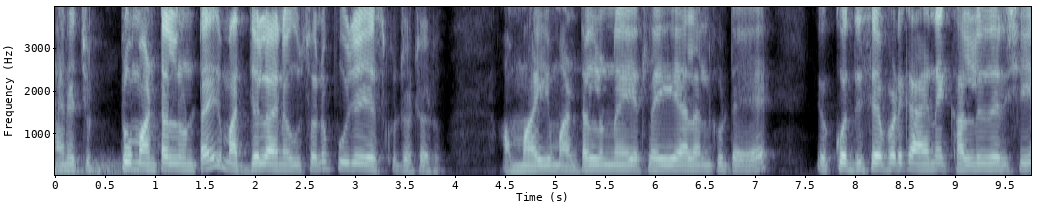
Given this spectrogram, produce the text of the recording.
ఆయన చుట్టూ మంటలు ఉంటాయి మధ్యలో ఆయన కూర్చొని పూజ చేసుకుంటుంటాడు. అమ్మ ఈ మంటలు ఉన్నాయి ఎట్లా చేయాలనుకుంటే కొద్దిసేపటికి ఆయనే కళ్ళు తెరిచి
